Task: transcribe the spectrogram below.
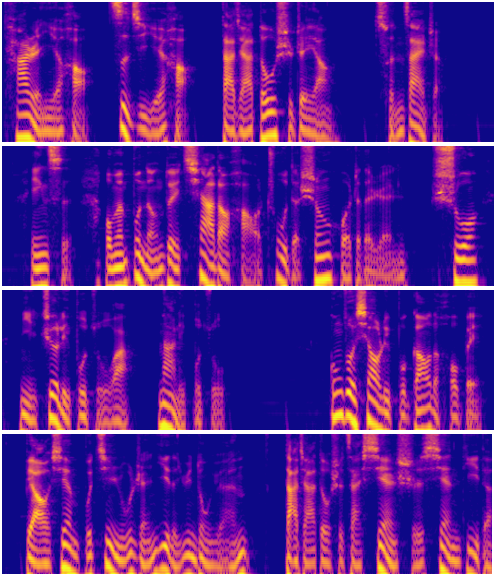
他人也好，自己也好，大家都是这样存在着。因此，我们不能对恰到好处的生活着的人说：“你这里不足啊，那里不足。”工作效率不高的后辈，表现不尽如人意的运动员，大家都是在现时现地的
